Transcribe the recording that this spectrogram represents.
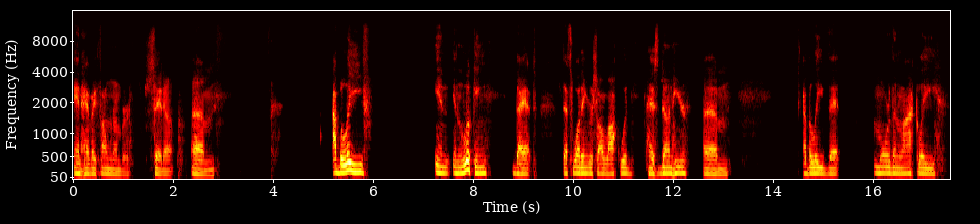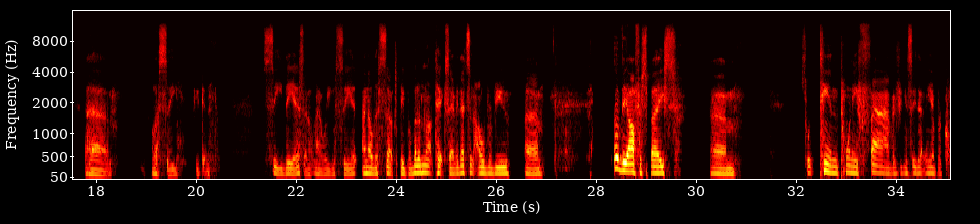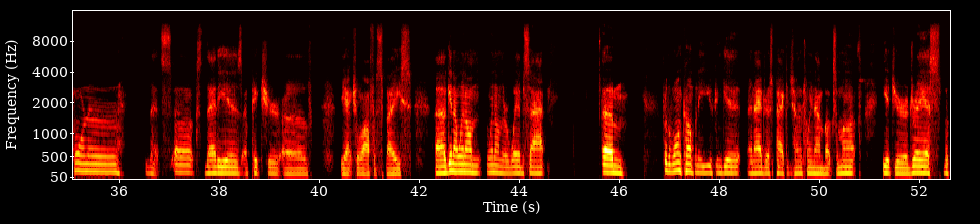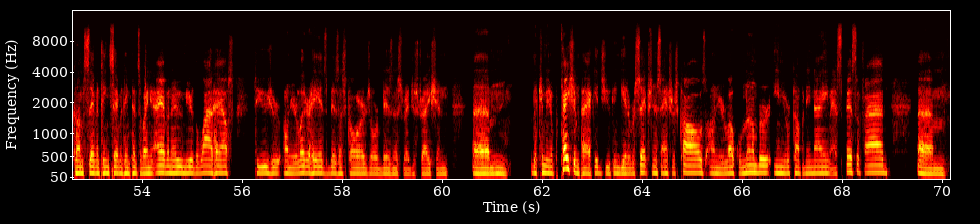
and have a phone number set up. Um, I believe in in looking that that's what Ingersoll Lockwood has done here. Um, I believe that more than likely, uh, let's see if you can see this. I don't know how we can see it. I know this sucks, people, but I'm not tech savvy. That's an overview um, of the office space. Um, so 1025, if you can see that in the upper corner, that sucks. That is a picture of the actual office space. Uh, again, I went on went on their website. Um, for the one company, you can get an address package, 129 bucks a month. Get your address, become 1717 Pennsylvania Avenue near the White House to use your on your letterheads, business cards, or business registration. Um, the communication package, you can get a receptionist answers calls on your local number in your company name as specified. Um,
